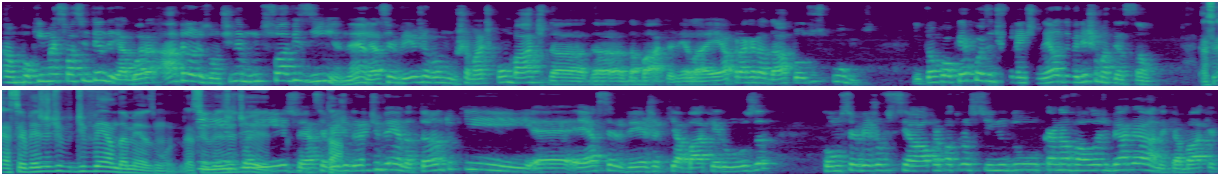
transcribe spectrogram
é um pouquinho mais fácil entender. Agora, a Belo Horizontina é muito suavezinha, né? Ela é a cerveja, vamos chamar de combate da, da, da Baker, né? Ela é para agradar a todos os públicos. Então, qualquer coisa diferente nela deveria chamar atenção. É, é cerveja de, de, venda mesmo. É cerveja isso, de... é isso. É a cerveja tá. de grande venda. Tanto que é, é, a cerveja que a Baker usa como cerveja oficial para patrocínio do Carnaval lá de BH, né? Que a Baker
